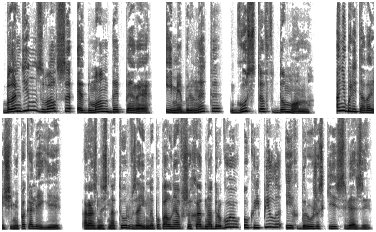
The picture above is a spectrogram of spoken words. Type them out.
Блондин звался Эдмон де Пере, имя брюнета — Густав Домон. Они были товарищами по коллегии. Разность натур, взаимно пополнявших одна другую, укрепила их дружеские связи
